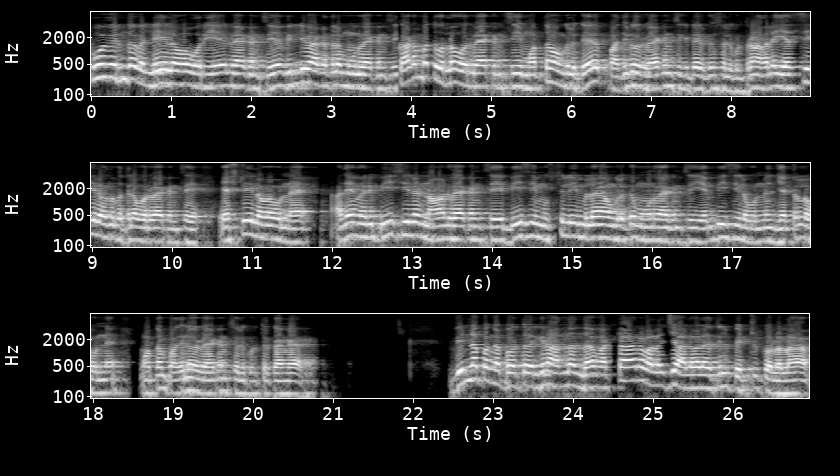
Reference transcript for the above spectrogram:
பூவிருந்தவல்லியில ஒரு ஏழு வேகன்சி வில்லிவாக்கத்துல மூணு வேகன்சி கடம்பத்தூர்ல ஒரு வேகன்சி மொத்தம் உங்களுக்கு பதினோரு வேகன்சி கிட்ட இருக்குன்னு சொல்லி கொடுத்துரும் அதில் எஸ்சியில் வந்து பார்த்தீங்கன்னா ஒரு வேகன்சி எஸ்டியில் ஒன்று அதே மாதிரி பிசியில் நாலு வேகன்சி பிசி முஸ்லீமில் உங்களுக்கு மூணு வேகன்சி எம்பிசியில் ஒன்று ஜென்ரலில் ஒன்று மொத்தம் பதினோரு வேகன்சி சொல்லி கொடுத்துருக்காங்க. விண்ணப்பங்கள் பொறுத்த வரைக்கும் அந்தந்த வட்டார வளர்ச்சி அலுவலகத்தில் பெற்றுக்கொள்ளலாம்.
